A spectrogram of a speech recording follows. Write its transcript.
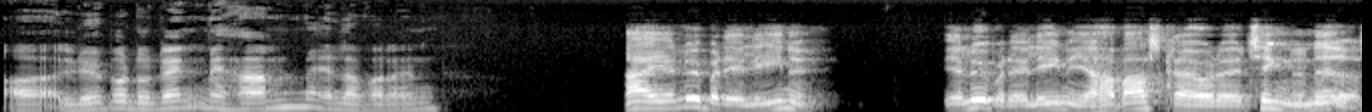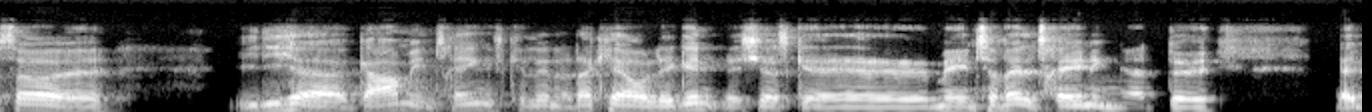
Og løber du den med ham, eller hvordan? Nej, jeg løber det alene. Jeg løber det alene. Jeg har bare skrevet uh, tingene ned, og så uh, i de her Garmin træningskalender, der kan jeg jo lægge ind, hvis jeg skal uh, med intervaltræning, at, uh, at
